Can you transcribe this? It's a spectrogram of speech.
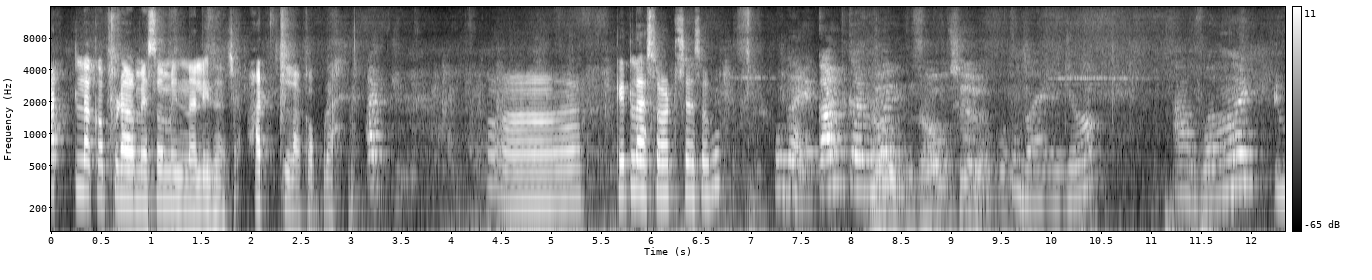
આટલા કપડાં અમે સમીરના લીધા છે આટલા કપડાં. કેટલા શર્ટ છે સમીર ઊભા રહે કાઉન્ટ કરવું નવ છે લગભગ. ઊભા રહેજો. આ વન ટુ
